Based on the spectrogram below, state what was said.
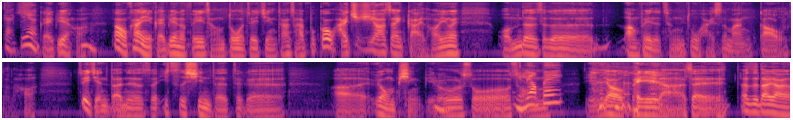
改变改变哈。那我看也改变了非常多，最近但是还不够，还继续要再改哈。因为我们的这个浪费的程度还是蛮高的了哈。最简单的是一次性的这个呃用品，比如说饮料杯、饮料杯啦，这但是大家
